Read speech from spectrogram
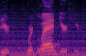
you're, we're glad you're here.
